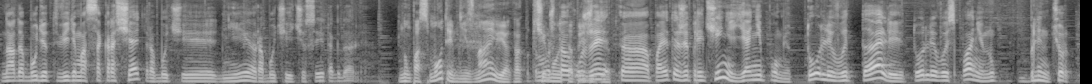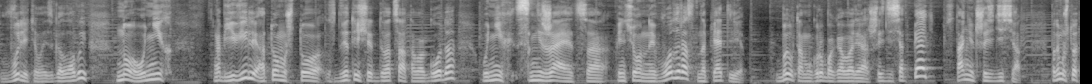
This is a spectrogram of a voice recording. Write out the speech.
Надо будет, видимо, сокращать рабочие дни, рабочие часы и так далее. Ну, посмотрим, не знаю я, как к Потому чему что это уже приведет. э, по этой же причине, я не помню, то ли в Италии, то ли в Испании, ну, блин, черт, вылетело из головы, но у них объявили о том, что с 2020 года у них снижается пенсионный возраст на 5 лет. Был там, грубо говоря, 65, станет 60. Потому что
